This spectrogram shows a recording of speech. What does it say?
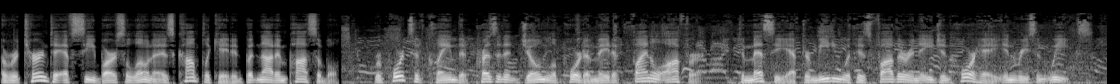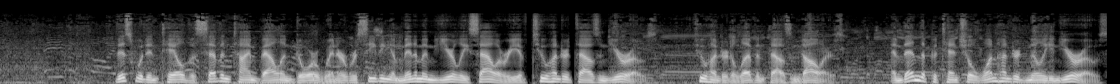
A return to FC Barcelona is complicated but not impossible. Reports have claimed that President Joan Laporta made a final offer to Messi after meeting with his father and agent Jorge in recent weeks. This would entail the seven-time Ballon d'Or winner receiving a minimum yearly salary of 200,000 euros, $211,000, and then the potential 100 million euros,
